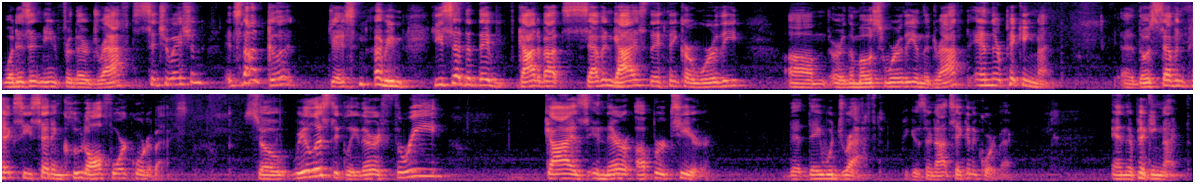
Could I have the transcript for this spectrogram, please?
what does it mean for their draft situation? It's not good, Jason. I mean, he said that they've got about seven guys they think are worthy um, or the most worthy in the draft, and they're picking ninth. Uh, those seven picks, he said, include all four quarterbacks. So realistically, there are three guys in their upper tier that they would draft because they're not taking a quarterback, and they're picking ninth.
